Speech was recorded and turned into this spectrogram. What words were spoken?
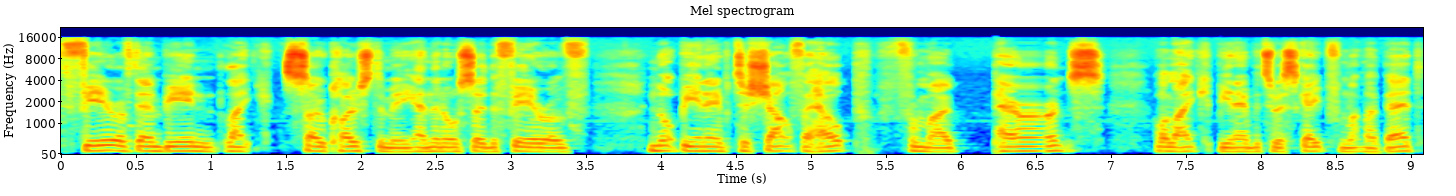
fear of them being like so close to me, and then also the fear of not being able to shout for help from my parents, or like being able to escape from like my bed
